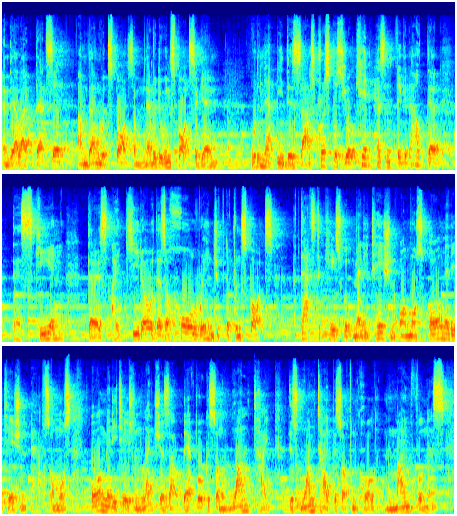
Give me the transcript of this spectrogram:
And they're like, that's it, I'm done with sports, I'm never doing sports again. Wouldn't that be disastrous? Because your kid hasn't figured out that there's skiing, there's aikido, there's a whole range of different sports. But that's the case with meditation. Almost all meditation apps, almost all meditation lectures out there focus on one type. This one type is often called mindfulness.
